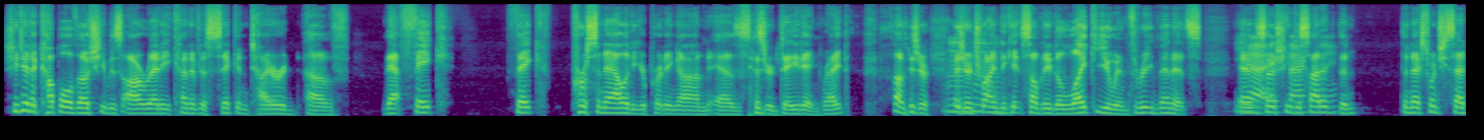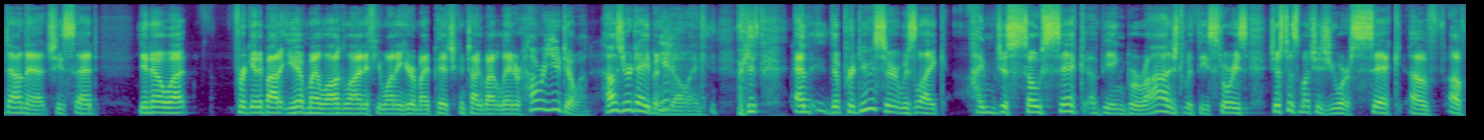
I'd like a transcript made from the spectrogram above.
She did a couple of those. She was already kind of just sick and tired of that fake, fake personality you're putting on as as you're dating, right? As you're as you're trying to get somebody to like you in three minutes. and Yeah, so she decided the the next one she sat down at, she said, "You know what? Forget about it. You have my log line. If you want to hear my pitch, you can talk about it later. How are you doing? How's your day been going?" And the producer was like, "I'm just so sick of being barraged with these stories, just as much as you are sick of of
